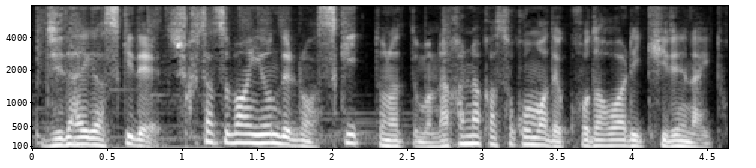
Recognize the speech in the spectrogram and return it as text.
時代が好きで縮刷版読んでるのが好きとなってもなかなかそこまでこだわりきれないと。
